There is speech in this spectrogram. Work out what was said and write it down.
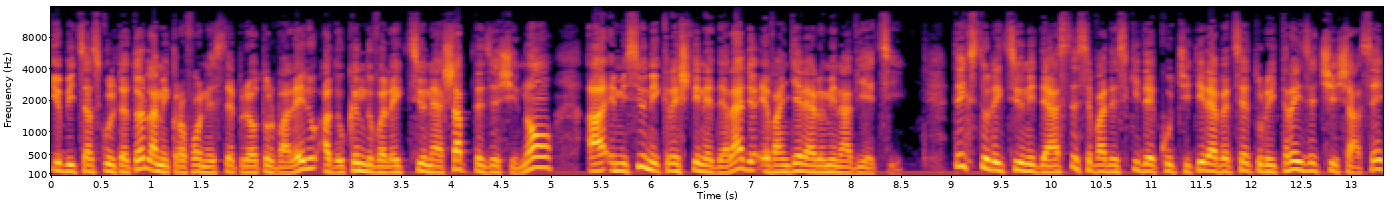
Iubiți ascultători, la microfon este preotul Valeriu, aducându-vă lecțiunea 79 a emisiunii creștine de radio Evanghelia Lumina Vieții. Textul lecțiunii de astăzi se va deschide cu citirea versetului 36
